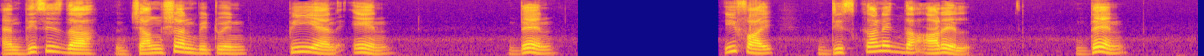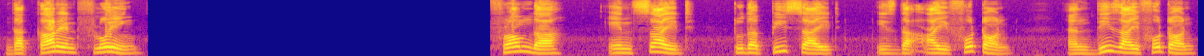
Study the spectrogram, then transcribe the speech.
and this is the junction between P and N, then if I disconnect the RL, then the current flowing from the N side to the P side is the I photon. And this I photon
